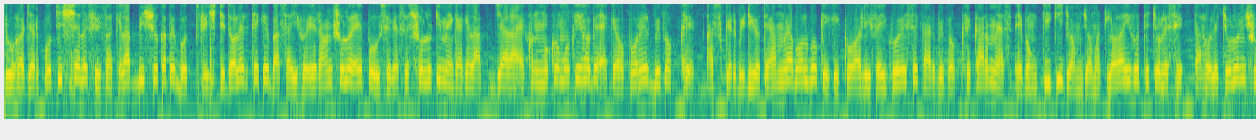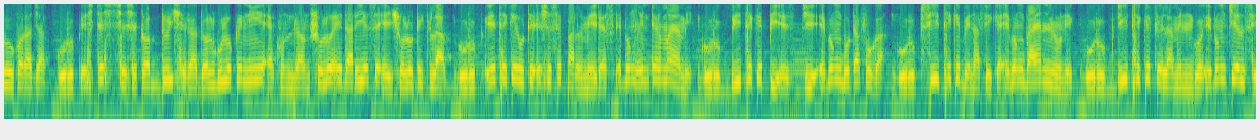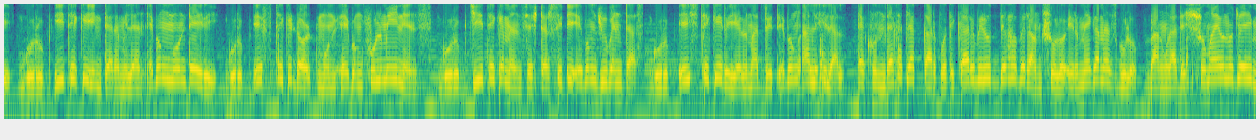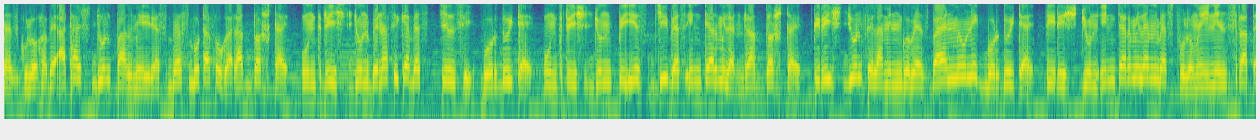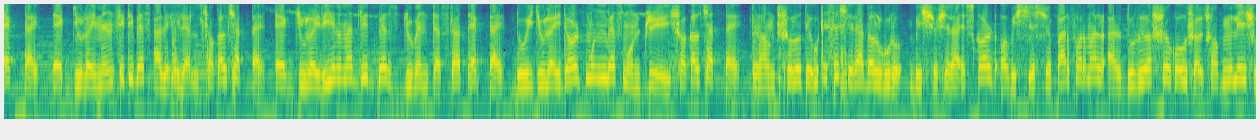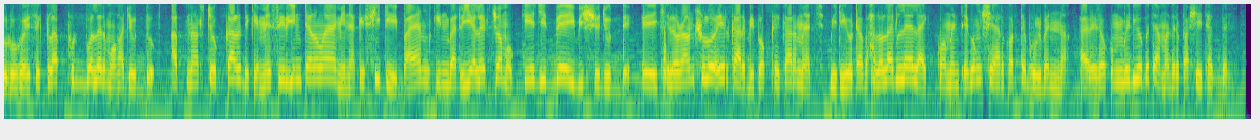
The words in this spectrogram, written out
দু হাজার পঁচিশ সালে ফিফা ক্লাব বিশ্বকাপে বত্রিশটি দলের থেকে বাছাই হয়ে রাউন্ড ষোলো এ পৌঁছে গেছে ষোলোটি মেগা ক্লাব, যারা এখন মুখোমুখি হবে একে অপরের বিপক্ষে। আজকের ভিডিওতে আমরা বলব কে কে কোয়ালিফাই করেছে, কার বিপক্ষে কার ম্যাচ এবং কি কি জমজমাট লড়াই হতে চলেছে। তাহলে চলুন শুরু করা যাক। গ্রুপ স্টেজ শেষে টপ দুই সেরা দলগুলোকে নিয়ে এখন রাউন্ড ষোলো এ দাঁড়িয়েছে এই ষোলোটি ক্লাব। গ্রুপ এ থেকে উঠে এসেছে পালমেইরাস এবং ইন্টার মায়ামি। গ্রুপ বি থেকে পিএসজি এবং বোটাফোগা গ্রুপ সি থেকে বেনাফিকা এবং বায়ান মিউনিক গ্রুপ ডি থেকে ফেলামিনগো এবং চেলসি গ্রুপ ই থেকে ইন্টার মিলান এবং মন্টেরি গ্রুপ এফ থেকে ডর্টমুন্ড এবং ফুলমিনেন্স গ্রুপ জি থেকে ম্যানচেস্টার সিটি এবং জুভেন্টাস গ্রুপ এইচ থেকে রিয়েল মাদ্রিদ এবং আল হিলাল এখন দেখা যাক কার প্রতি কার বিরুদ্ধে হবে রাউন্ড ষোলো এর মেগা ম্যাচগুলো। বাংলাদেশ সময় অনুযায়ী ম্যাচগুলো হবে আঠাশ জুন পালমেরিয়াস ব্যাস বোটাফোগা রাত দশটায়। উনত্রিশ জুন বেনাফিকা ব্যাস চেলসি, ভোর দুইটায়। উনত্রিশ জুন পিএসজি ব্যাস ইন্টার মিলান, রাত দশটায়। তিরিশ জুন ফেলামিনগো ব্যাস বায়ান মিউনিক, ভোর দুইটায়। তিরিশ জুন ইন্টার মিলান ব্যাস ফুলোমেইনেন্স রাত একটায়। এক জুলাই ম্যান সিটি ব্যাস আল হিলাল, সকাল সাতটায়। এক জুলাই রিয়েল মাদ্রিদ ব্যাস জুভেন্টাস, রাত একটায়। দুই জুলাই ডর্টমুন্ড ব্যাস মন্ট্রি সকাল সাতটায়। রাউন্ড ষোলোতে উঠেছে সেরা দলগুলো বিশ্ব সেরা স্কোয়াড অবিশ্বাস্য। পারফর্মার আর দুর্দর্শ কৌশল সব মিলিয়ে শুরু হয়েছে ক্লাব ফুটবলের মহাযুদ্ধ। আপনার চোখ কার দিকে মেসির ইন্টার মায়ামি নাকি সিটি বায়ান কিংবা রিয়ালের চমক, কে জিতবে এই বিশ্বযুদ্ধে? এই ছিল রাউন্ড ষোলো এর কার বিপক্ষে কার ম্যাচ? ভিডিওটা ভালো লাগলে লাইক, কমেন্ট এবং শেয়ার করতে ভুলবেন না। আর এরকম ভিডিও পেতে আমাদের পাশেই থাকবেন।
